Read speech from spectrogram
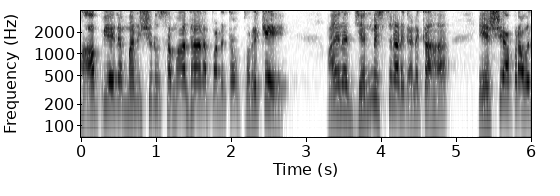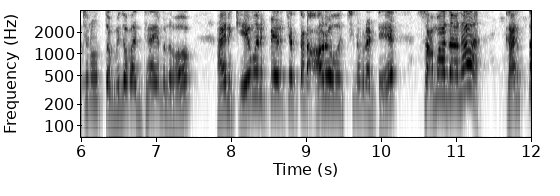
పాపి అయిన మనుషుడు సమాధాన పడటం కొరకే ఆయన జన్మిస్తున్నాడు కనుక ఏషియా ప్రవచనం తొమ్మిదవ అధ్యాయంలో ఆయనకి ఏమని పేరు చెప్తాడు? ఆరో వచ్చినప్పుడు సమాధాన కర్త.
